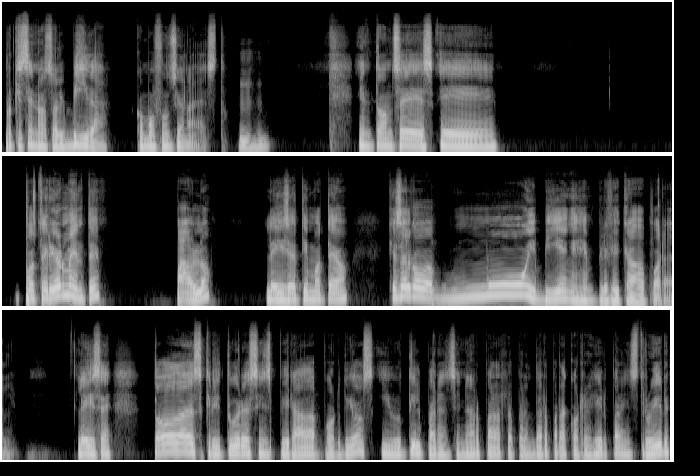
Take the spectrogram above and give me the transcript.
porque se nos olvida cómo funciona esto. Entonces, eh, posteriormente, Pablo le dice a Timoteo, que es algo muy bien ejemplificado por él. Le dice, Toda escritura es inspirada por Dios y útil para enseñar, para reprender, para corregir, para instruir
